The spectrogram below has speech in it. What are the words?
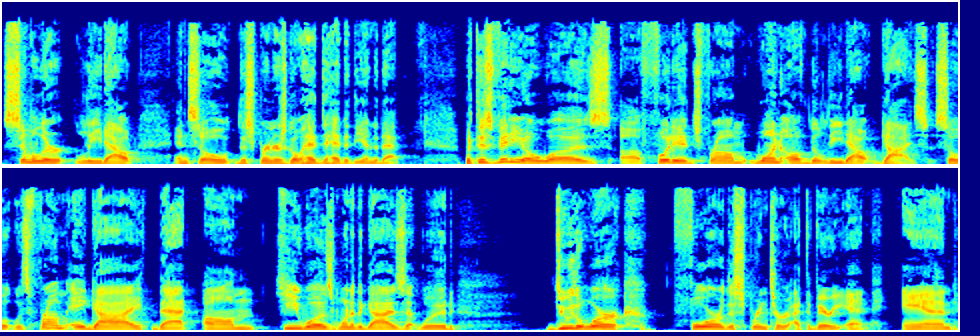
similar lead out. And so the sprinters go head to head at the end of that. But this video was uh, footage from one of the lead out guys. So it was from a guy that um, he was one of the guys that would do the work for the sprinter at the very end. And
